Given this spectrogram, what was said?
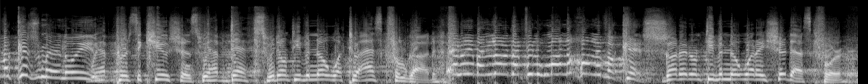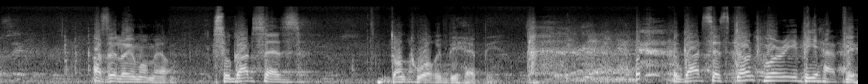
לבקש מאלוהים. We have persecutions, we have deaths, we don't even know what to ask from God. אלוהים, אני לא יודע אפילו מה נכון לבקש. God, I don't even know what I should ask for. אז אלוהים אומר, So God says, Don't worry, be happy. and God says, don't worry, be happy.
